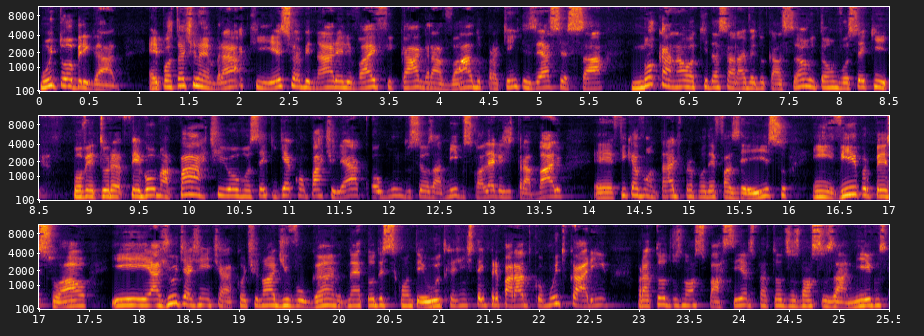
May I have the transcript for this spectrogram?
Muito obrigado. É importante lembrar que esse webinar ele vai ficar gravado para quem quiser acessar no canal aqui da Saraiva Educação. Então, você que porventura pegou uma parte ou você que quer compartilhar com algum dos seus amigos, colegas de trabalho, é, fique à vontade para poder fazer isso, envie para o pessoal e ajude a gente a continuar divulgando né, todo esse conteúdo que a gente tem preparado com muito carinho para todos os nossos parceiros, para todos os nossos amigos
